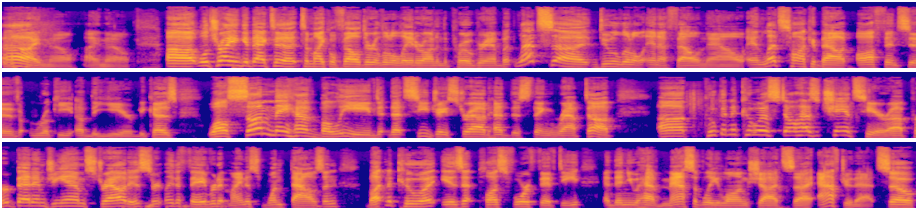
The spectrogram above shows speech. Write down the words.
Oh, I know, I know. Uh, we'll try and get back to, to Michael Felder a little later on in the program, but let's uh, do a little NFL now and let's talk about Offensive Rookie of the Year. Because while some may have believed that CJ Stroud had this thing wrapped up, uh, Puka Nacua still has a chance here. Uh, per BetMGM, Stroud is certainly the favorite at minus 1,000, but Nacua is at plus 450. And then you have massively long shots uh, after that. So,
